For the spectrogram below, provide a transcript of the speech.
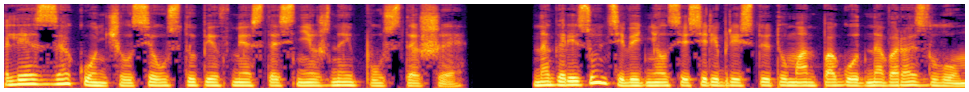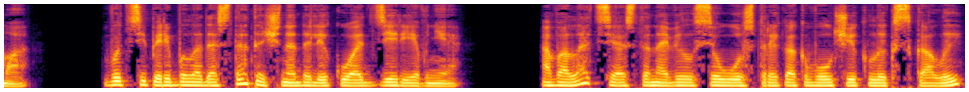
Лес закончился, уступив место снежной пустоши. На горизонте виднелся серебристый туман погодного разлома. Вот теперь было достаточно далеко от деревни. А Валатти остановился острый, как волчий клык скалы,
